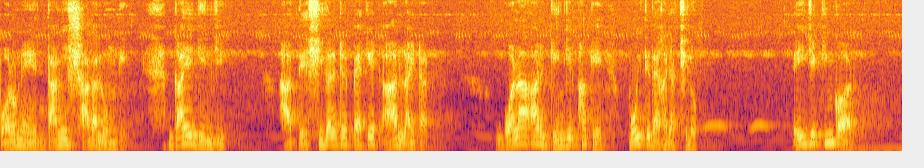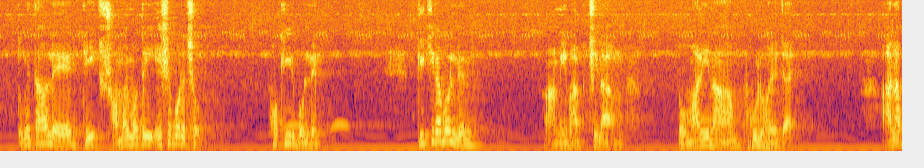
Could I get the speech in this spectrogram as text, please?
পরনে দামি সাদা লুঙ্গি, গায়ে গেঞ্জি, হাতে সিগারেটের প্যাকেট আর লাইটার। গলা আর গেঞ্জির ফাঁকে বইতে দেখা যাচ্ছিল। এই যে কিঙ্কর তুমি তাহলে ঠিক সময় মতোই এসে পড়েছ? ফকির বললেন কিকিরা বললেন? আমি ভাবছিলাম তোমারই না ভুল হয়ে যায়। আলাপ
